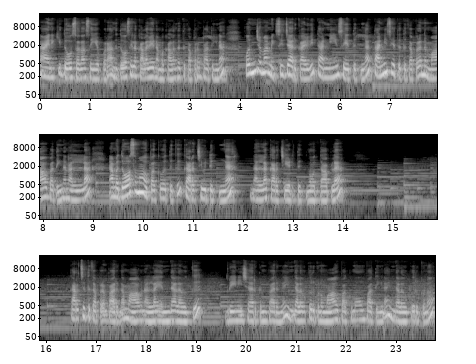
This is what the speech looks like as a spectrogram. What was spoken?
நான் இன்றைக்கி தோசை தான் செய்ய போகிறேன் அந்த தோசையில் கலவையை நம்ம கலந்ததுக்கப்புறம் பார்த்திங்கன்னா கொஞ்சமாக மிக்சி ஜார் கழுவி தண்ணியும் சேர்த்துக்குங்க. தண்ணி சேர்த்ததுக்கப்புறம் இந்த மாவு பார்த்திங்கன்னா நல்லா நம்ம தோசை மாவு பக்குவத்துக்கு கரைச்சி விட்டுக்குங்க. நல்லா கரைச்சி எடுத்துக்குங்க ஒத்தாப்பில். கரைச்சதுக்கப்புறம் பாருங்கள் மாவு நல்லா எந்த அளவுக்கு க்ரீனிஷாக இருக்குன்னு பாருங்கள் இந்த அளவுக்கு இருக்கணும். மாவு பக்குவமும் பார்த்தீங்கன்னா இந்த அளவுக்கு இருக்கணும்.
